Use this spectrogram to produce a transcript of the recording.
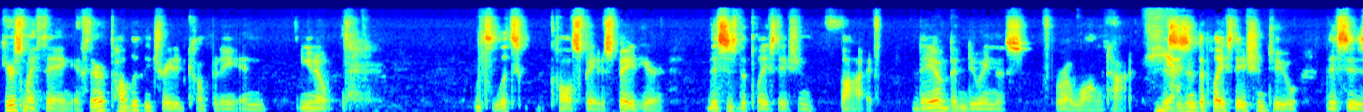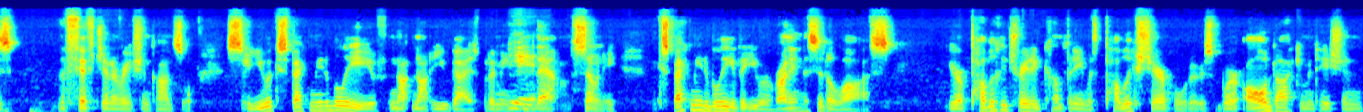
here's my thing: if they're a publicly traded company, and you know, let's let's call a spade a spade here. This is the PlayStation Five. They have been doing this for a long time. Yeah. This isn't the PlayStation 2. This is the fifth generation console. So you expect me to believe, not not you guys, but I mean Yeah. them, Sony, expect me to believe that you are running this at a loss. You're a publicly traded company with public shareholders where all documentation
